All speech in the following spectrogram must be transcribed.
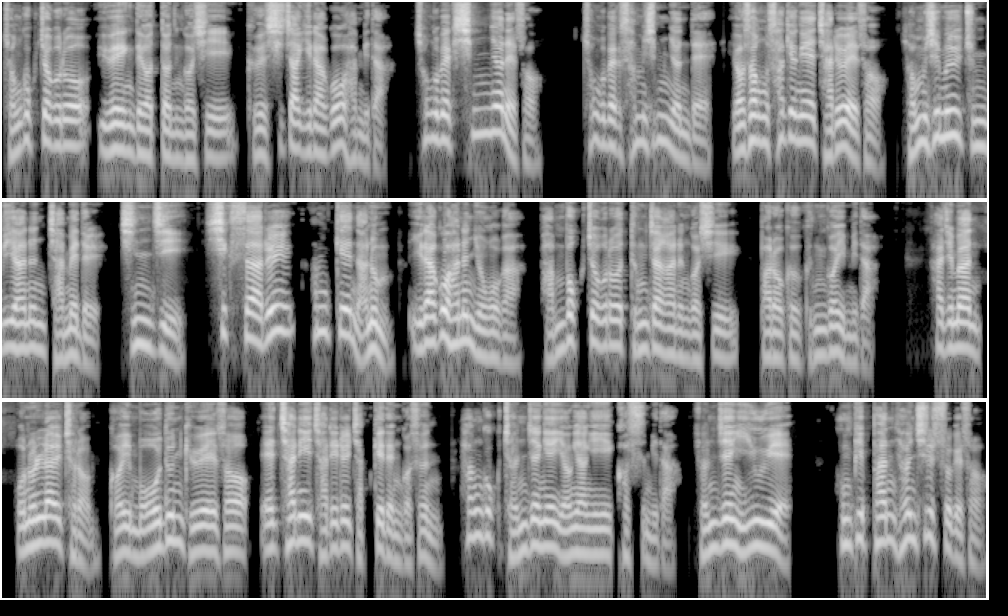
전국적으로 유행되었던 것이 그 시작이라고 합니다. 1910년에서 1930년대 여성 사경의 자료에서 점심을 준비하는 자매들, 진지, 식사를 함께 나눔이라고 하는 용어가 반복적으로 등장하는 것이 바로 그 근거입니다. 하지만 오늘날처럼 거의 모든 교회에서 애찬이 자리를 잡게 된 것은 한국 전쟁의 영향이 컸습니다. 전쟁 이후에 궁핍한 현실 속에서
